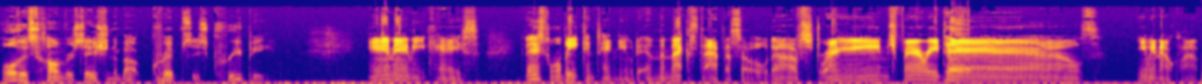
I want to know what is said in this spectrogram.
All this conversation about crypts is creepy. In any case, this will be continued in the next episode of Strange Fairy Tales. You may now clap.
